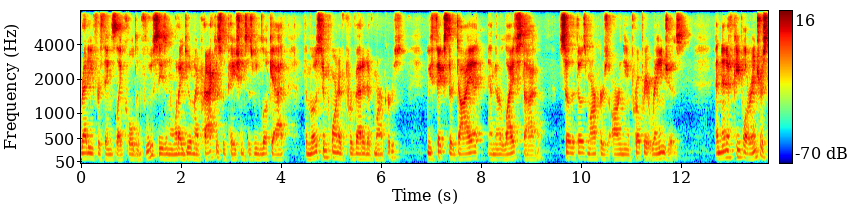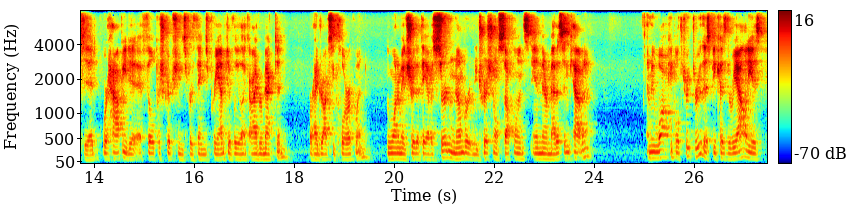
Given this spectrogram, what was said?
ready for things like cold and flu season. And what I do in my practice with patients is we look at the most important preventative markers. We fix their diet and their lifestyle so that those markers are in the appropriate ranges. And then if people are interested, we're happy to fill prescriptions for things preemptively like ivermectin or hydroxychloroquine. We want to make sure that they have a certain number of nutritional supplements in their medicine cabinet. And we walk people through through this because the reality is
